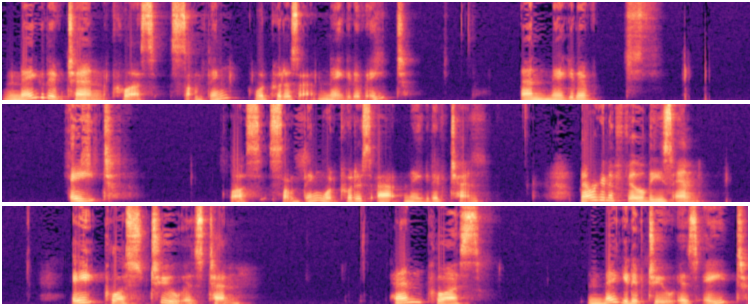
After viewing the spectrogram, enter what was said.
Negative 10 plus something would put us at negative 8. And negative 8 plus something would put us at negative 10. Now we're going to fill these in. 8 plus 2 is 10. 10 plus Negative 2 is 8.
